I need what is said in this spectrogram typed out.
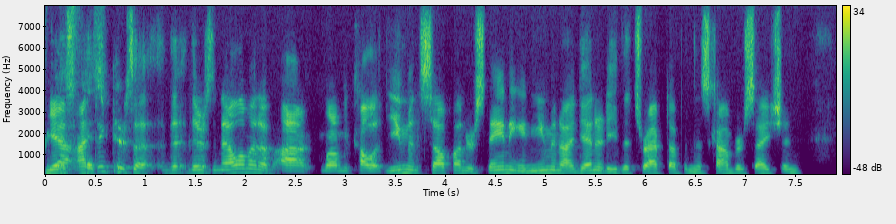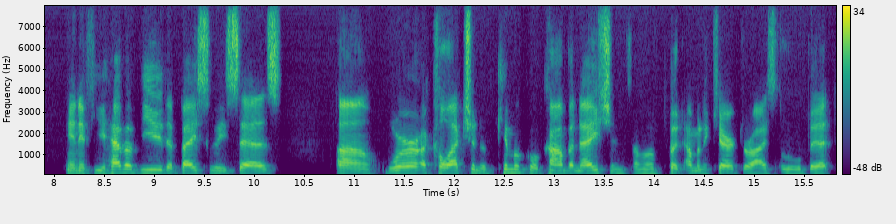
Yeah, as, I as, think there's a there's an element of uh, what to call it human self understanding and human identity that's wrapped up in this conversation. And if you have a view that basically says uh, we're a collection of chemical combinations. I'm going to put, I'm going to characterize it a little bit.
